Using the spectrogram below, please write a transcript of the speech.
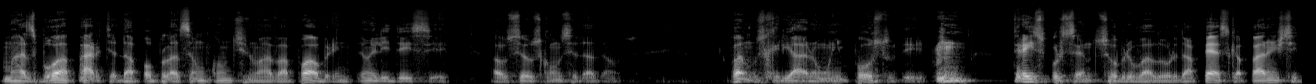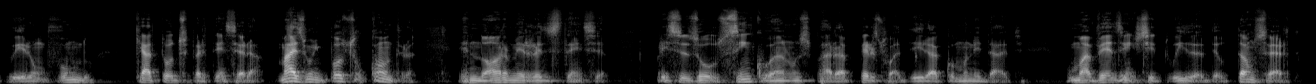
Mas boa parte da população continuava pobre, então ele disse aos seus concidadãos: Vamos criar um imposto de 3% sobre o valor da pesca para instituir um fundo que a todos pertencerá. Mais um imposto contra. Enorme resistência. Precisou cinco anos para persuadir a comunidade. Uma vez instituída, deu tão certo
